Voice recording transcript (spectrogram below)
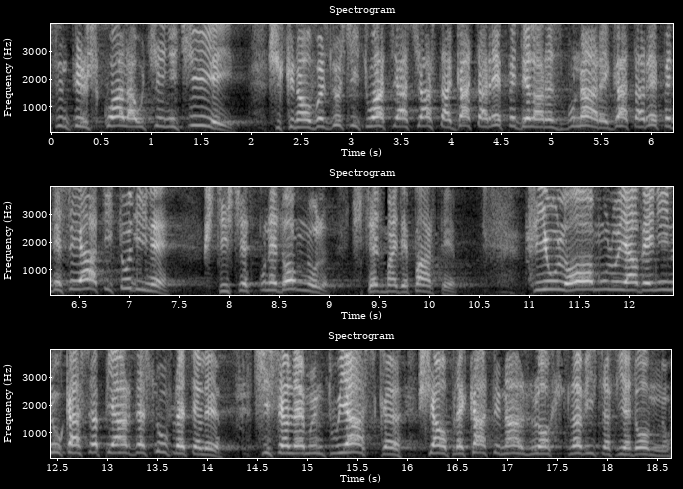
sunt în școala uceniciei și când au văzut situația aceasta, gata repede la răzbunare, gata repede să ia atitudine. Știți ce spune Domnul? Citeți mai departe. Fiul omului a venit nu ca să piardă sufletele, ci să le mântuiască și au plecat în alt loc, slăvit să fie Domnul.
